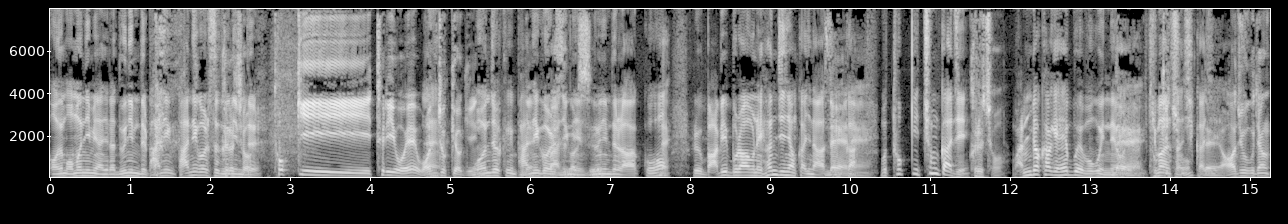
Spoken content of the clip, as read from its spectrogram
어머님이 아니라 누님들, 바니, 바니걸스 그렇죠. 누님들. 토끼 트리오의 원조격인 네. 원조격인 바니걸스 네, 바니걸스. 누님들 나왔고 네. 그리고 바비 브라운에 현진영까지 나왔으니까 네, 네. 뭐 토끼 춤까지 그렇죠. 완벽하게 해부해 보고 있 네요. 오늘. 김완선 토끼춤. 씨까지. 네, 아주 그냥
